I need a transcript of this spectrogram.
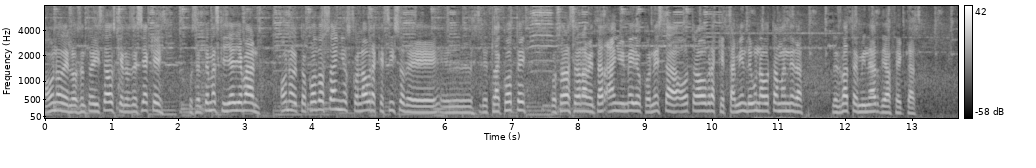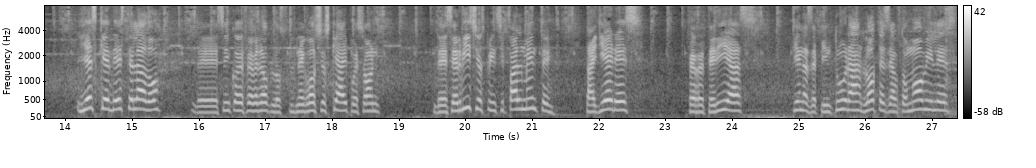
a uno de los entrevistados que nos decía que, pues el tema es que ya llevan a uno le tocó dos años con la obra que se hizo de, de Tlacote, pues ahora se van a aventar año y medio con esta otra obra que también de una u otra manera les va a terminar de afectar. Y es que de este lado, de 5 de febrero, los negocios que hay pues son de servicios principalmente, talleres, ferreterías, tiendas de pintura, lotes de automóviles,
